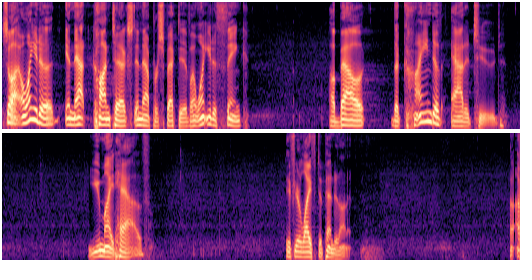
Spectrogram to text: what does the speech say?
So I want you to, in that context, in that perspective, I want you to think about the kind of attitude you might have if your life depended on it. I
